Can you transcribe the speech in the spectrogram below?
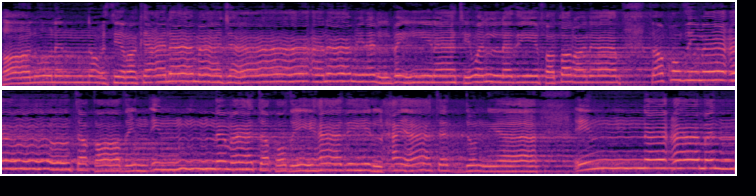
قالوا لن نؤثرك على ما جاءنا من البينات والذي فطرنا. فاقض ما أنت قاض إنما تقضي هذه الحياة الدنيا. إنا آمنا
